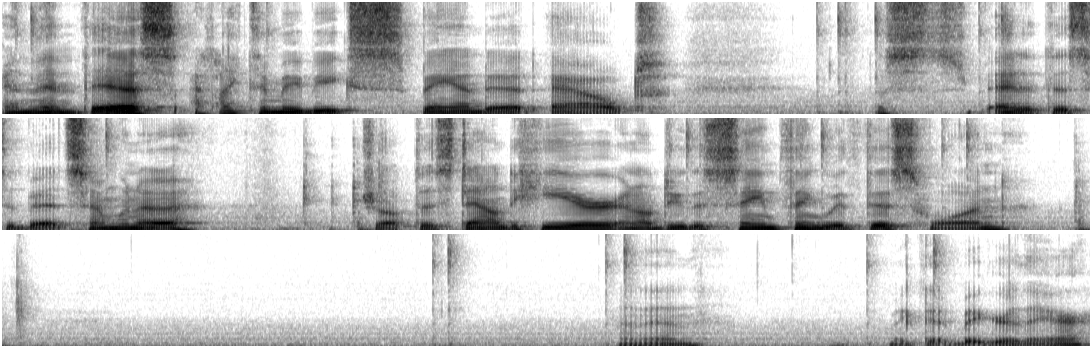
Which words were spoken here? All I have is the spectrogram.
and then this, I'd like to maybe expand it out. Let's edit this a bit. So I'm going to drop this down to here, and I'll do the same thing with this one. And then make that bigger there.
